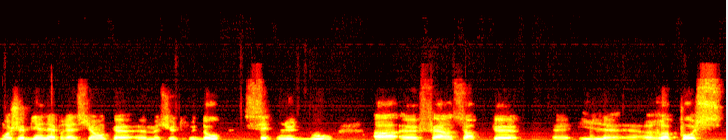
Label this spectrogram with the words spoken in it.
moi, j'ai bien l'impression que euh, M. Trudeau s'est tenu debout, a euh, fait en sorte que il repousse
